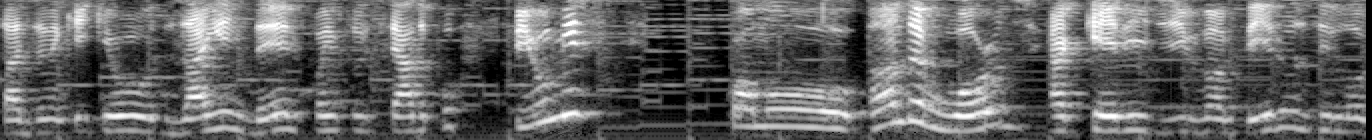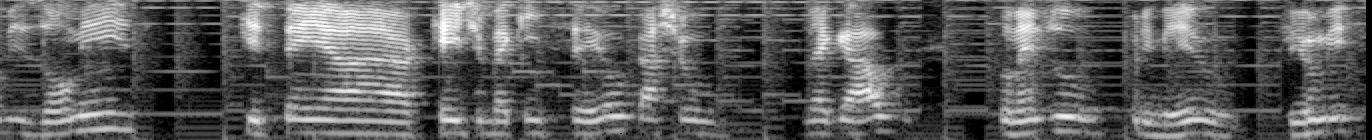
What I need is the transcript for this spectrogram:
tá dizendo aqui que o design dele foi influenciado por filmes como Underworld, aquele de vampiros e lobisomens, que tem a Kate Beckinsale, que acho legal, pelo menos o primeiro filme.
